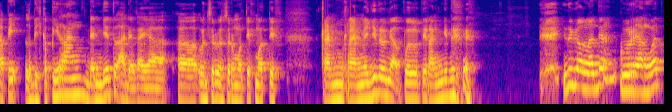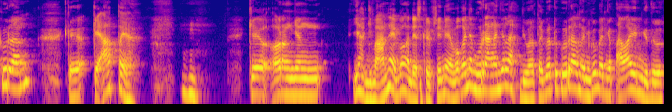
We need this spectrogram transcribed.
tapi lebih ke pirang dan dia tuh ada kayak eh, unsur-unsur motif-motif krem-kremnya gitu, nggak full pirang gitu. Itu gue ngeliatnya kurang banget kurang. Kayak kayak apa ya? Kayak orang yang ya gimana ya gue nggak deskripsinya ya pokoknya kurang aja lah di mata gue tuh kurang dan gue pengen ketawain gitu loh.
